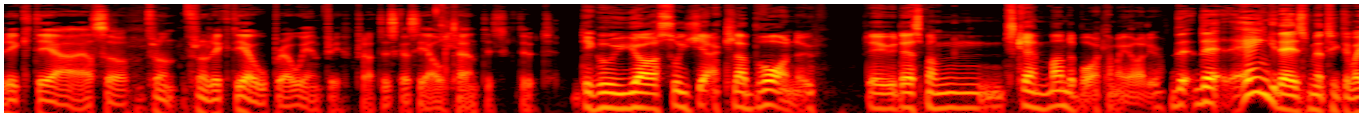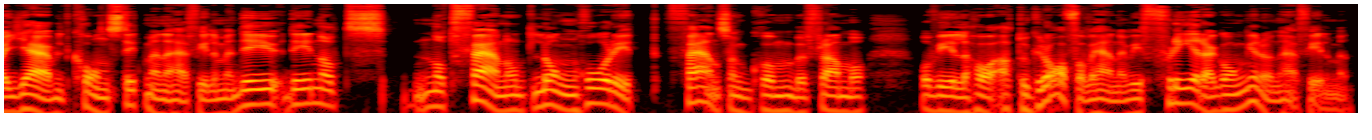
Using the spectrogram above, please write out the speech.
riktiga, alltså från, från riktiga Oprah Winfrey för att det ska se autentiskt ut. Det går ju att göra så jäkla bra nu. Det är ju det som är skrämmande bra kan man göra det ju. Det, det, en grej som jag tyckte var jävligt konstigt med den här filmen, det är ju det är något, något fan, något långhårigt fan som kommer fram och, och vill ha autograf av henne vid flera gånger under den här filmen.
